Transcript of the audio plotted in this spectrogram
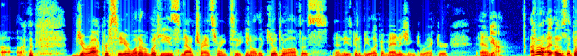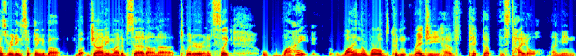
uh, bureaucracy or whatever, but he's now transferring to, you know, the Kyoto office and he's going to be like a managing director. And yeah. I don't know. I, I was think I was reading something about what Johnny might have said on uh, Twitter, and it's like, why, why in the world couldn't Reggie have picked up this title? I mean,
